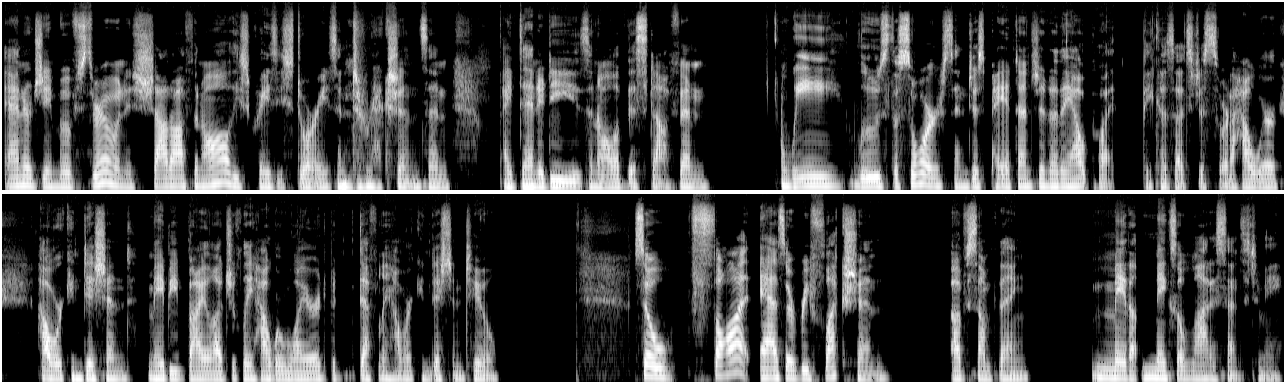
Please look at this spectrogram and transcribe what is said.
energy moves through and is shot off in all these crazy stories and directions and identities and all of this stuff. And we lose the source and just pay attention to the output because that's just sort of how we're how we're conditioned maybe biologically how we're wired but definitely how we're conditioned too so thought as a reflection of something made makes a lot of sense to me.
